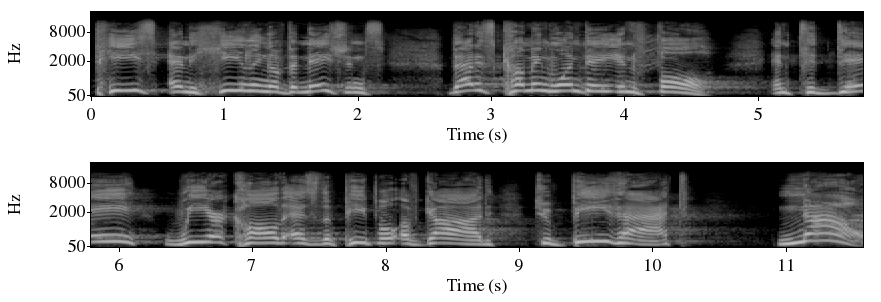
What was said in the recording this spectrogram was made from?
peace and healing of the nations. That is coming one day in full. And today we are called as the people of God to be that now,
